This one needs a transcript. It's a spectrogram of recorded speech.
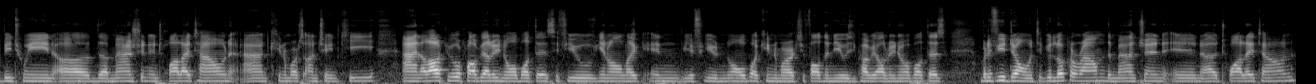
between uh, the mansion in Twilight Town and Kingdom Hearts Unchained key. And a lot of people probably already know about this. If you you know like in if you know about kingdom hearts you follow the news you probably already know about this. But if you don't if you look around the mansion in uh, twilight town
